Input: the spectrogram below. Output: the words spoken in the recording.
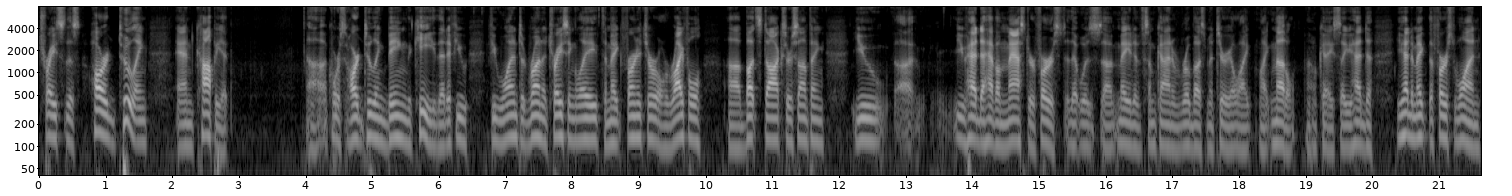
trace this hard tooling and copy it. Uh, of course, hard tooling being the key that if you if you wanted to run a tracing lathe to make furniture or rifle uh, butt stocks or something, you uh, you had to have a master first that was uh, made of some kind of robust material like like metal. Okay, so you had to you had to make the first one,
